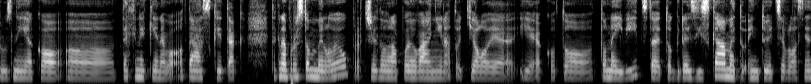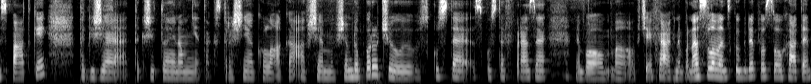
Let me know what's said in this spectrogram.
různý jako uh, techniky nebo otázky, tak, tak naprosto miluju, protože to napojování na to tělo je, je jako to, to nejvíc, to je to, kde získáme tu intuici vlastně zpátky, takže, takže to jenom mě tak strašně jako láká a všem, všem doporučuju, zkuste, zkuste v Praze nebo uh, v Čechách nebo na Slovensku, kde posloucháte.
